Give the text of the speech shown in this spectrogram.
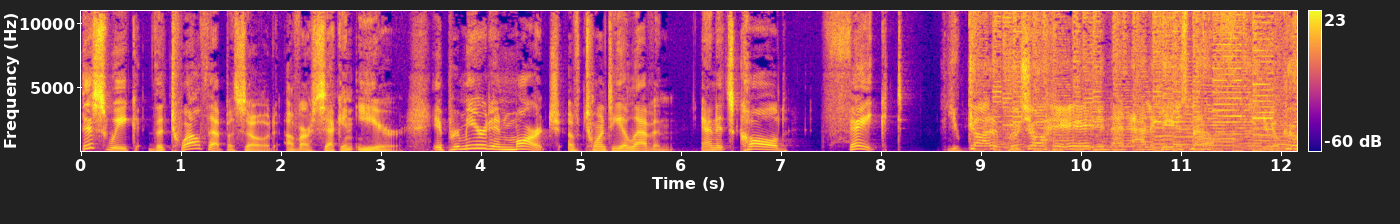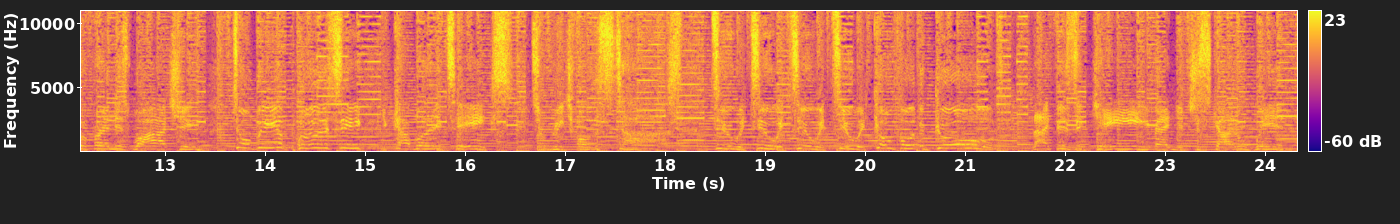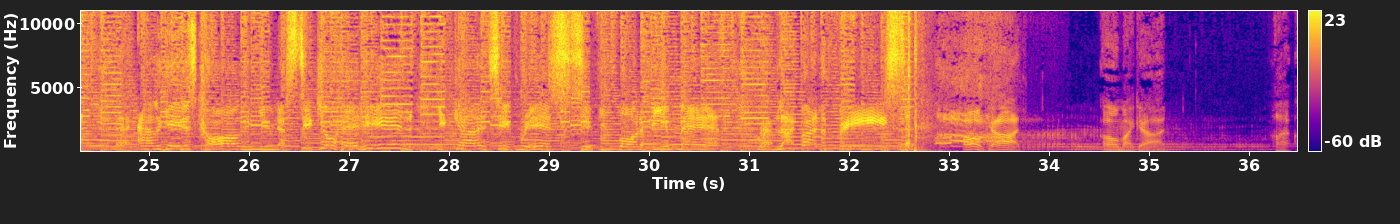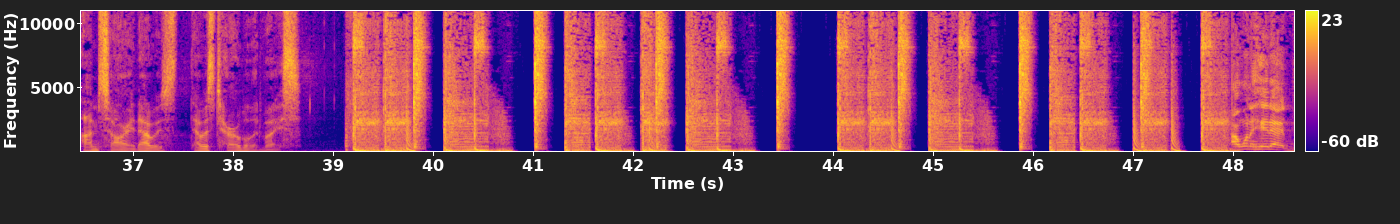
This week, the 12th episode of our second year. It premiered in March of 2011, and it's called Faked. You gotta put your head in that alligator's mouth. Your girlfriend is watching. Don't be a pussy. You got what it takes to reach for the stars. Do it, do it, do it, do it. Go for the gold. Life is a game and you just gotta win. That alligator's calling you. Now stick your head in. You gotta take risks if you wanna be a man. Grab life by the face. Oh God. Oh my God. I, I'm sorry. That was that was terrible advice. I want to hear that.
